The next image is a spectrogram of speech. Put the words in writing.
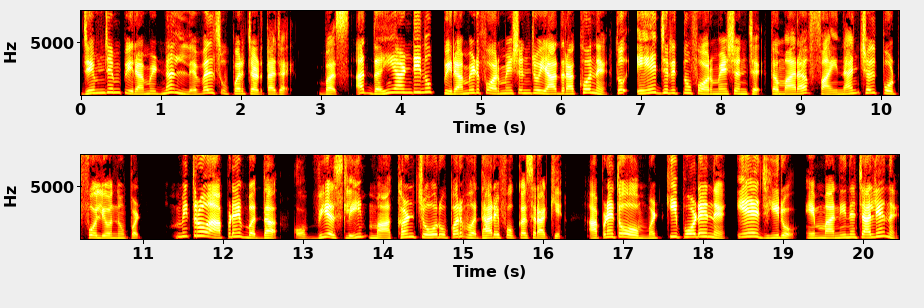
જેમ જેમ પિરામિડના લેવલ્સ ઉપર ચડતા જાય. બસ. આ દહીં હાંડીનું પિરામિડ ફોર્મેશન જો યાદ રાખો ને, તો એ જ રીતનું ફોર્મેશન છે તમારા ફાઇનાન્શિયલ પોર્ટફોલિયોનું પણ. મિત્રો, આપણે બધા ઓબ્વિયસલી માખણ ચોર ઉપર વધારે ફોકસ રાખીએ. આપણે તો મટકી ફોડે ને, એ જ હીરો એમ માનીને ચાલીએ ને,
